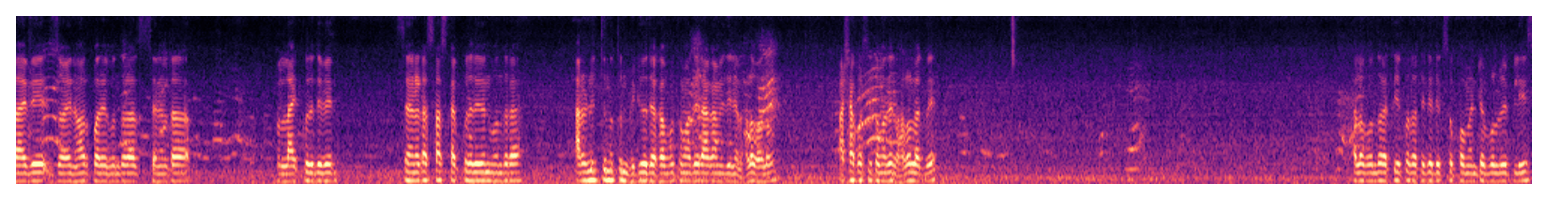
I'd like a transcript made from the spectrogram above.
লাইভে জয়েন হওয়ার পরে বন্ধুরা চ্যানেলটা লাইক করে দেবেন। চ্যানেলটা সাবস্ক্রাইব করে দেবেন বন্ধুরা। আরও নিত্য নতুন ভিডিও দেখাবো তোমাদের আগামী দিনে ভালো ভালো। আশা করছি তোমাদের ভালো লাগবে। হ্যালো বন্ধুরা, কে কোথা থেকে দেখছ কমেন্টে বলবে প্লিজ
